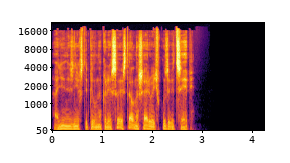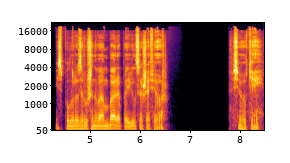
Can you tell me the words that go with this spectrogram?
Один из них ступил на колесо и стал нашаривать в кузове цепь. Из полуразрушенного амбара появился шофер. «Все окей.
